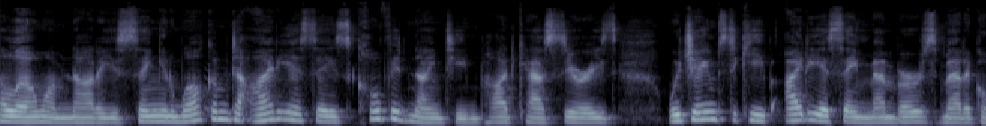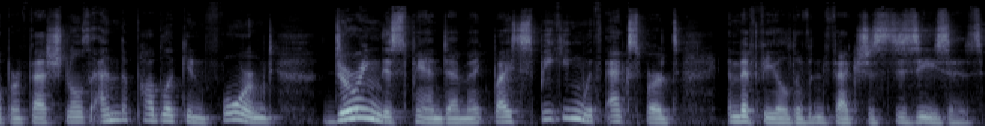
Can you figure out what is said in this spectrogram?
Hello, I'm Nadia Singh, and welcome to IDSA's COVID 19 podcast series, which aims to keep IDSA members, medical professionals, and the public informed during this pandemic by speaking with experts in the field of infectious diseases.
